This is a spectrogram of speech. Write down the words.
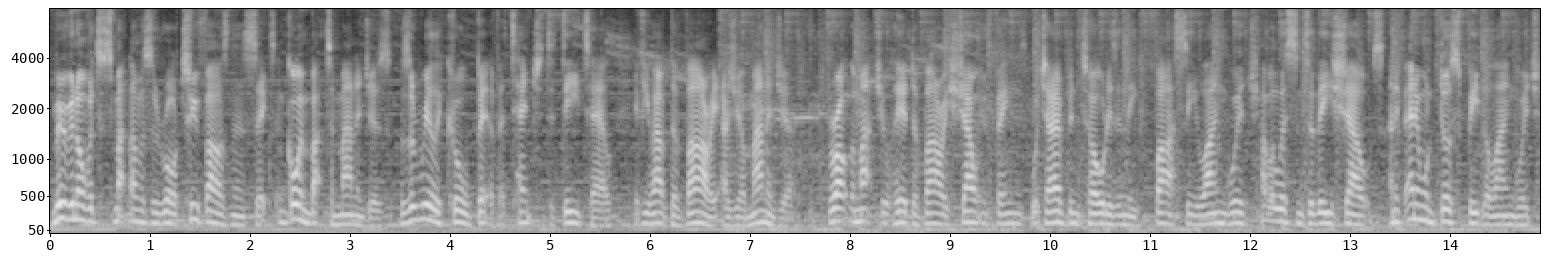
Moving over to SmackDown vs Raw 2006 and going back to managers, there's a really cool bit of attention to detail if you have Daivari as your manager. Throughout the match you'll hear Daivari shouting things, which I have been told is in the Farsi language. Have a listen to these shouts, and if anyone does speak the language,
